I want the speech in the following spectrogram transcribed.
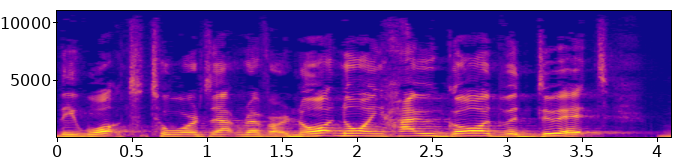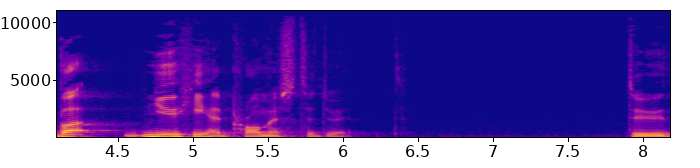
They walked towards that river, not knowing how God would do it, but knew He had promised to do it. Do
